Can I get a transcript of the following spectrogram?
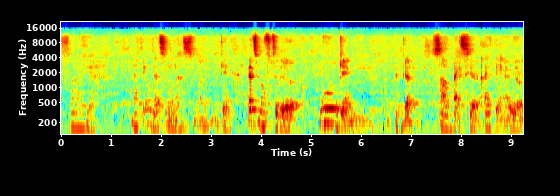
So yeah I think that's the last one. Okay, let's move to the WOO game. I've got some packs here. I think I will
